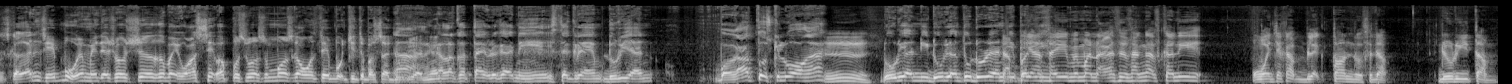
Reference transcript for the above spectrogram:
Sekarang ni sibuk eh Media sosial ke baik WhatsApp apa semua-semua Sekarang orang sibuk cerita pasal Ha, durian kan Kalau kau type dekat ni Instagram Durian Beratus keluar ah. Hmm. Durian ni Durian tu Durian ni Tapi yang ni. saya memang nak rasa sangat sekarang ni Orang cakap black tone tu sedap Duri hitam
